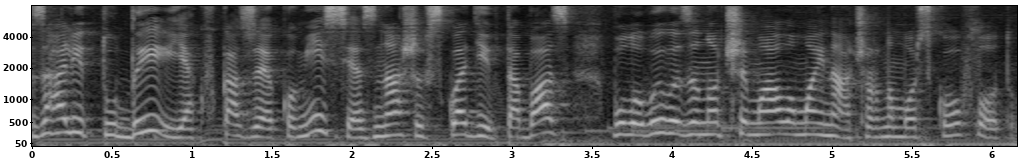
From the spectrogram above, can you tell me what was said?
Взагалі, туди, як вказує комісія, з наших складів та баз було вивезено чимало майна Чорноморського флоту.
